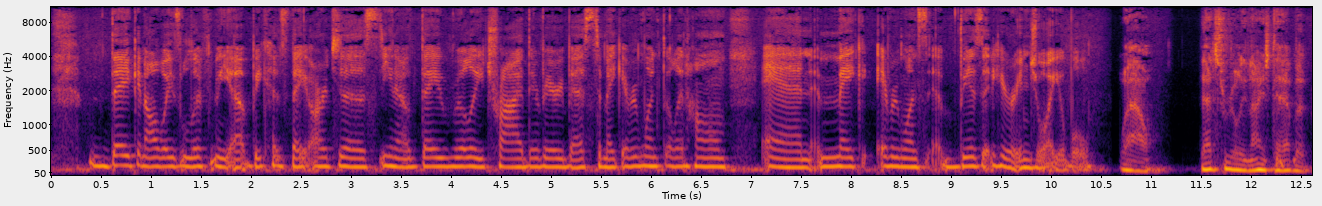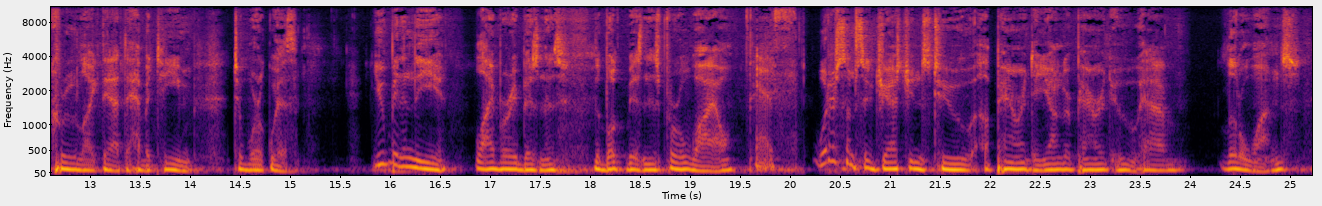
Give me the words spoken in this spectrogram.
they can always lift me up because they are just, you know, they really try their very best to make everyone feel at home and make everyone's visit here enjoyable. Wow. That's really nice to have a crew like that, to have a team to work with. You've been in the library business, the book business for a while. Yes. What are some suggestions to a parent, a younger parent who have little ones?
